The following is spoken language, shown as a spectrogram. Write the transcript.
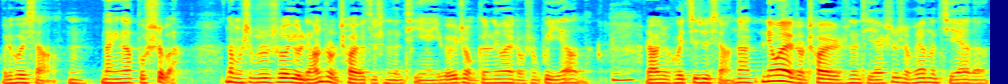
我就会想，嗯，那应该不是吧？那么是不是说有两种超越自身的体验，有一种跟另外一种是不一样的？嗯，然后你会继续想，那另外一种超越人生的体验是什么样的体验呢？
